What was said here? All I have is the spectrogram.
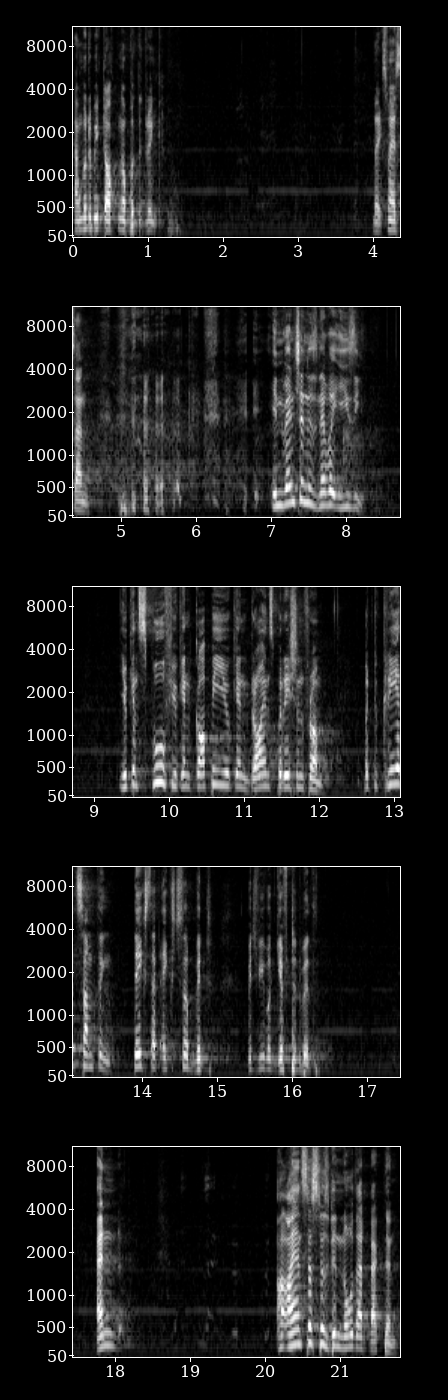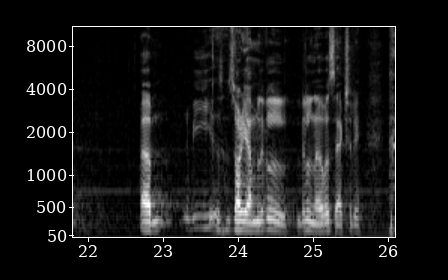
I'm going to be talking about the drink. That's my son. Invention is never easy. You can spoof, you can copy, you can draw inspiration from. But to create something takes that extra bit which we were gifted with. And our ancestors didn't know that back then. Um, we, sorry, I'm a little, little nervous actually.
